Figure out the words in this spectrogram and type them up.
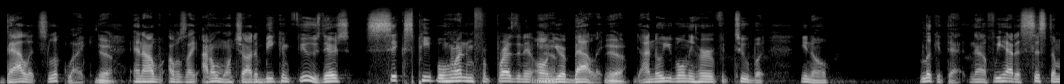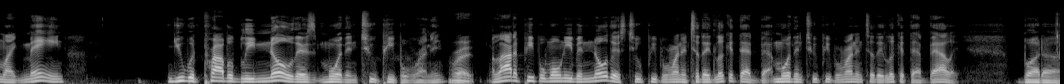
ballots look like. Yeah. And I, I was like, I don't want y'all to be confused. There's six people running for president on Yeah. your ballot. Yeah. I know you've only heard for two, but you know, look at that. Now, if we had a system like Maine, you would probably know there's more than two people running. Right. A lot of people won't even know there's two people running until they look at that ba- more than two people running until they look at that ballot. But uh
